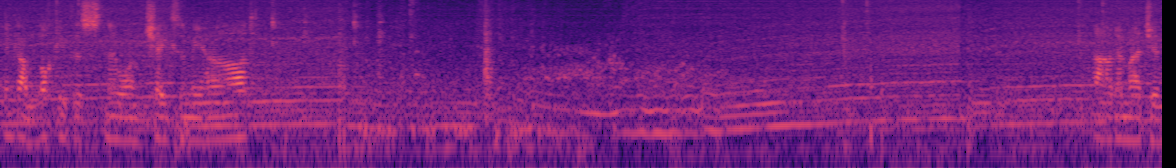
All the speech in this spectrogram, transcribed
I think I'm lucky there's no one chasing me hard. I would imagine.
